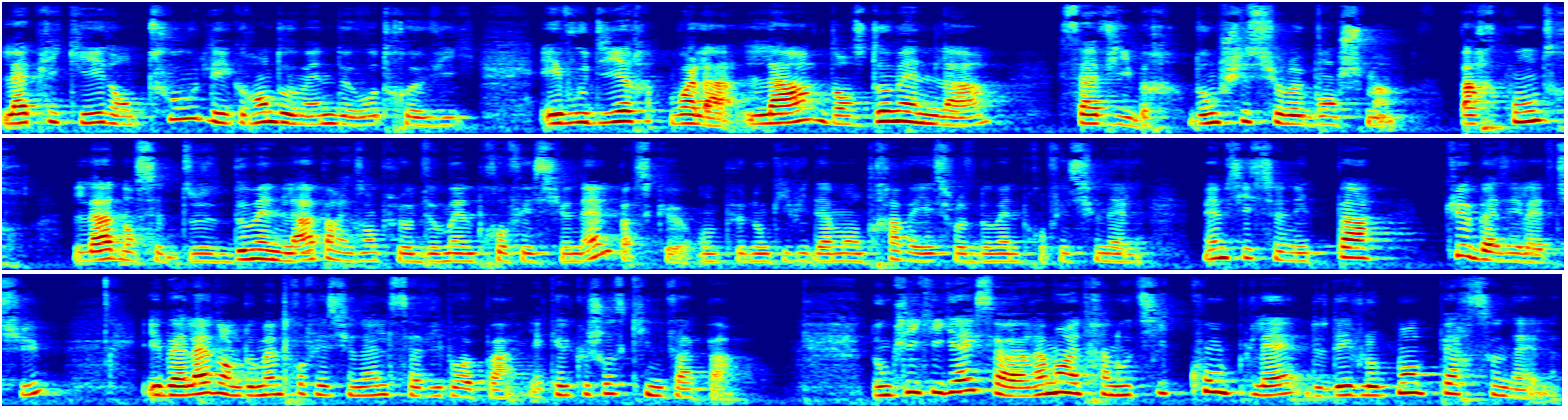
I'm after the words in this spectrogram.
l'appliquer dans tous les grands domaines de votre vie et vous dire, voilà, là, dans ce domaine-là, ça vibre, donc je suis sur le bon chemin. Par contre, là, dans ce domaine-là, par exemple le domaine professionnel, parce qu'on peut donc évidemment travailler sur le domaine professionnel, même si ce n'est pas que basé là-dessus, et bien là, dans le domaine professionnel, ça vibre pas. Il y a quelque chose qui ne va pas. Donc l'ikigai, ça va vraiment être un outil complet de développement personnel.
